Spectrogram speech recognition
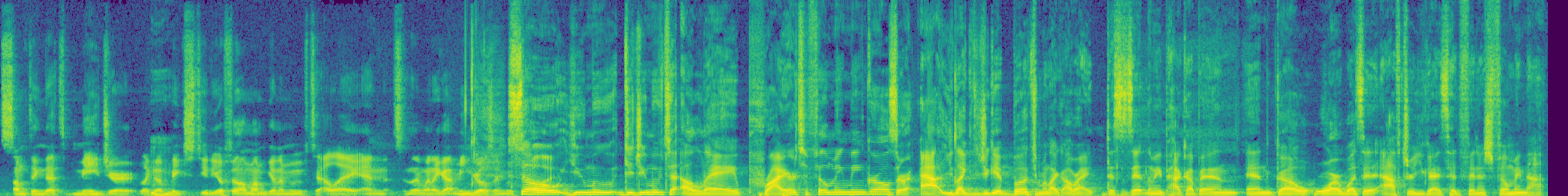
something that's major, like Mm-hmm. a big studio film, I'm gonna move to LA. And so then when I got Mean Girls, I moved. So you moved? Did you move to LA prior to filming Mean Girls, or at, you like did you get booked and were like, all right, this is it, let me pack up and and go, or was it after you guys had finished filming that?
